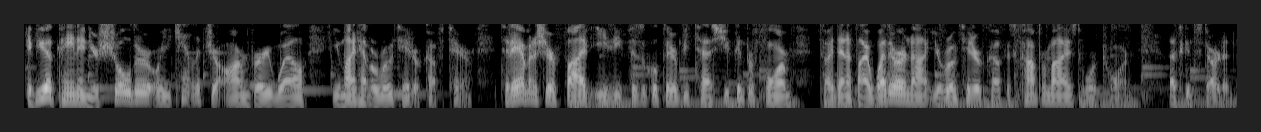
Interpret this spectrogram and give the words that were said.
If you have pain in your shoulder or you can't lift your arm very well, you might have a rotator cuff tear. Today I'm going to share five easy physical therapy tests you can perform to identify whether or not your rotator cuff is compromised or torn. Let's get started.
